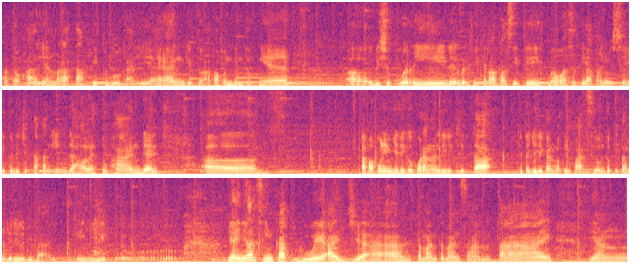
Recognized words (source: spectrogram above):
atau kalian meratapi tubuh kalian gitu apa pun bentuknya uh, disyukuri dan berpikirlah positif bahwa setiap manusia itu diciptakan indah oleh Tuhan dan uh, apa pun yang menjadi kekurangan diri kita kita jadikan motivasi untuk kita menjadi lebih baik. Kayak gitu. Ya inilah singkat gue aja teman-teman santai yang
